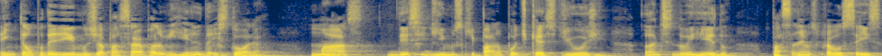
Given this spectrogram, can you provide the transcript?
então poderíamos já passar para o enredo da história, mas decidimos que para o podcast de hoje, antes do enredo, passaremos para vocês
